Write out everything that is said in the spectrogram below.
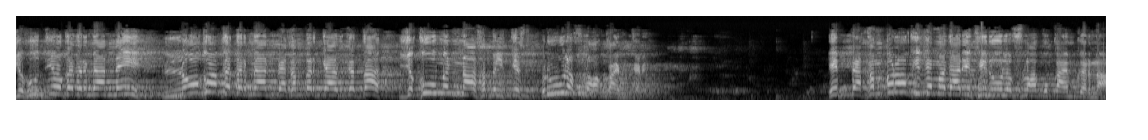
यहूदियों के दरमियान नहीं लोगों के दरमियान पैगंबर क्या करता यकूमन नासबिल किस रूल ऑफ़ लॉ कायम करें। ये पैगंबरों की ज़िम्मेदारी थी रूल ऑफ़ लॉ को कायम करना।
